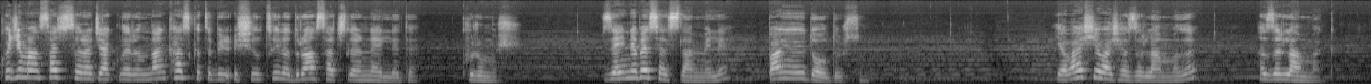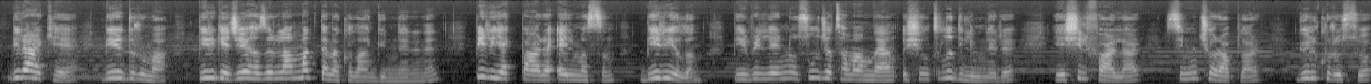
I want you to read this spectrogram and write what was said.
Kocaman saç saracaklarından kas katı bir ışıltıyla duran saçlarını elledi. Kurumuş. Zeynep'e seslenmeli, banyoyu doldursun. Yavaş yavaş hazırlanmalı, hazırlanmak. Bir erkeğe, bir duruma, bir geceye hazırlanmak demek olan günlerinin, bir yekpare elmasın, bir yılın, birbirlerini usulca tamamlayan ışıltılı dilimleri, yeşil farlar, simli çoraplar, gül kurusu,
